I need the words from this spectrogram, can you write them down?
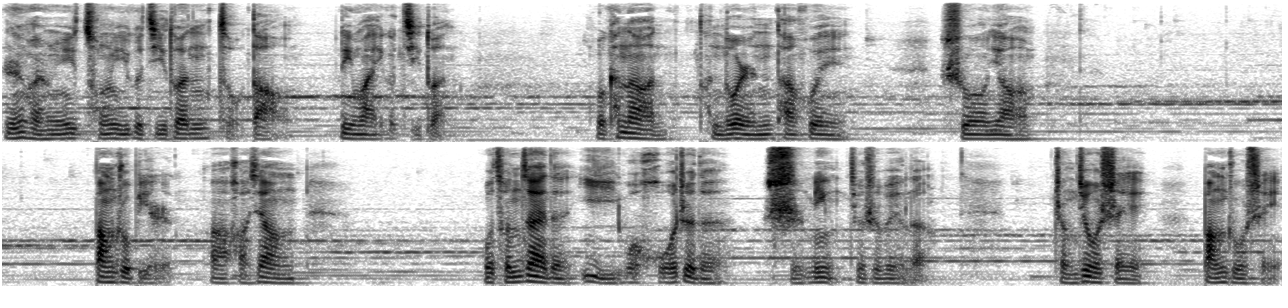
人很容易从一个极端走到另外一个极端。我看到很很多人他会说要帮助别人啊，好像我存在的意义，我活着的使命就是为了拯救谁，帮助谁，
